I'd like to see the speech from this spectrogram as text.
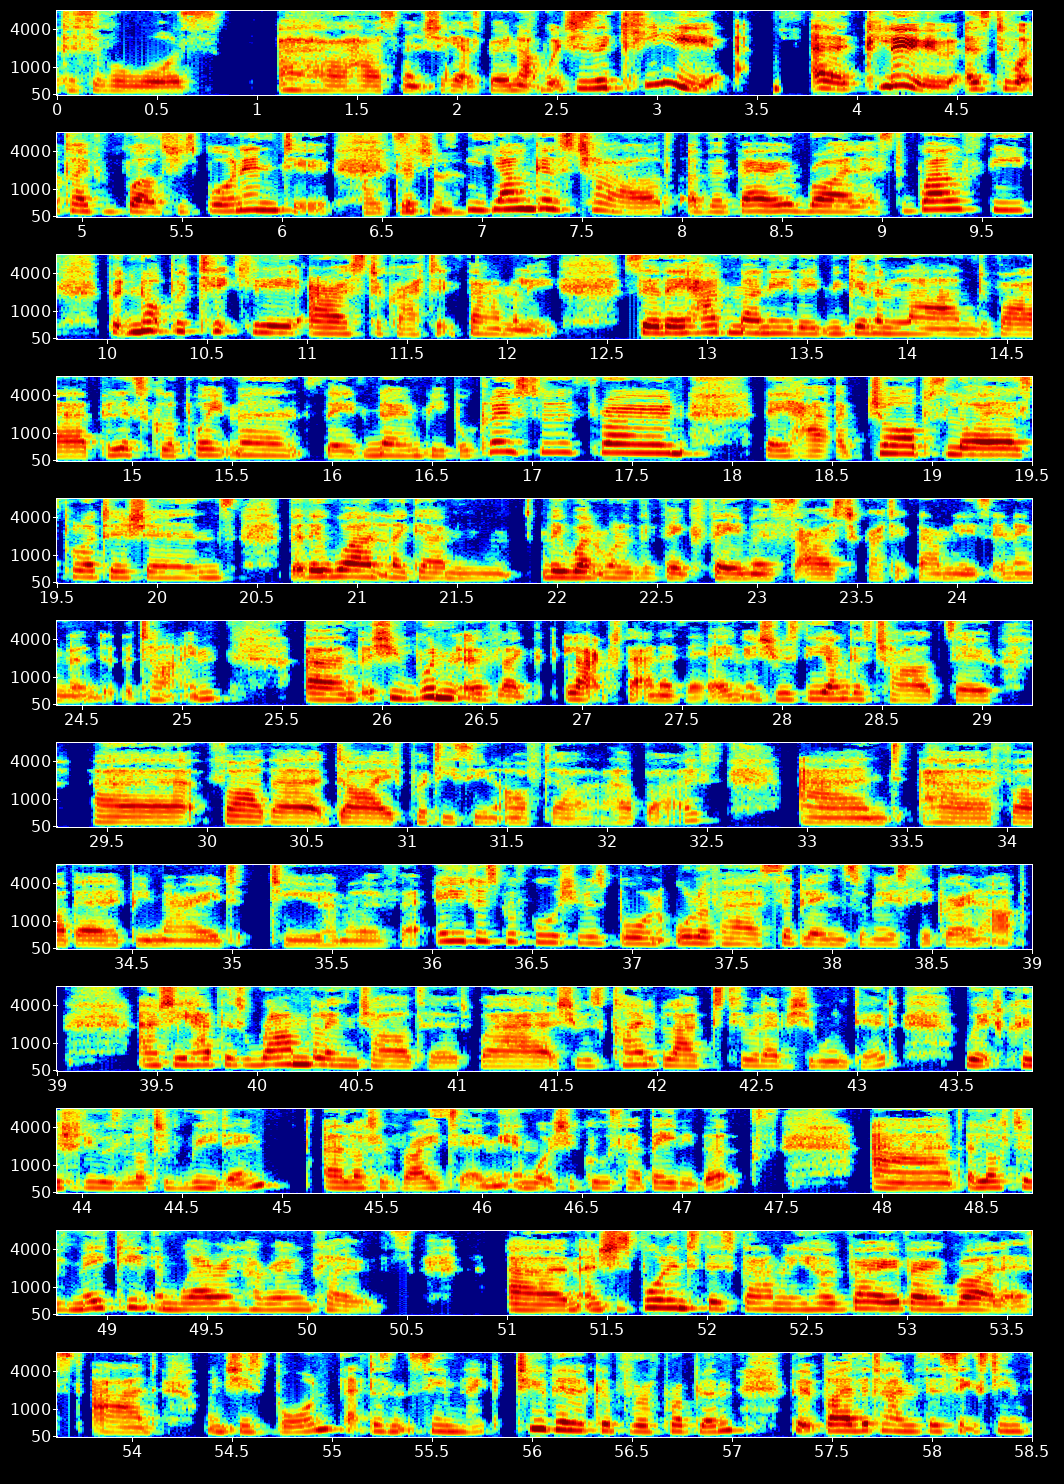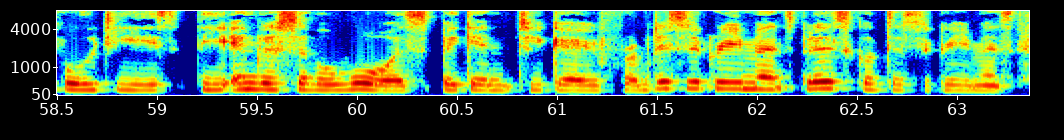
the Civil Wars her house eventually gets blown up, which is a key uh, clue as to what type of world she's born into. So she's the youngest child of a very royalist, wealthy, but not particularly aristocratic family. So they had money, they'd been given land via political appointments, they'd known people close to the throne, they had jobs, lawyers, politicians, but they weren't like um they weren't one of the big famous aristocratic families in England at the time. Um, but she wouldn't have like lacked for anything, and she was the youngest child, so her father died pretty soon after her birth, and her father had been married to her mother for ages before she was born. All of her siblings were mostly grown up, and she had this rambling childhood where she was kind of allowed to do whatever she wanted, which crucially was a lot of reading, a lot of writing in what she calls her baby books, and a lot of making and wearing her own clothes. Um, and she's born into this family who are very, very royalist. And when she's born, that doesn't seem like too big of a problem. But by the time of the 1640s, the English civil wars begin to go from disagreements, political disagreements,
